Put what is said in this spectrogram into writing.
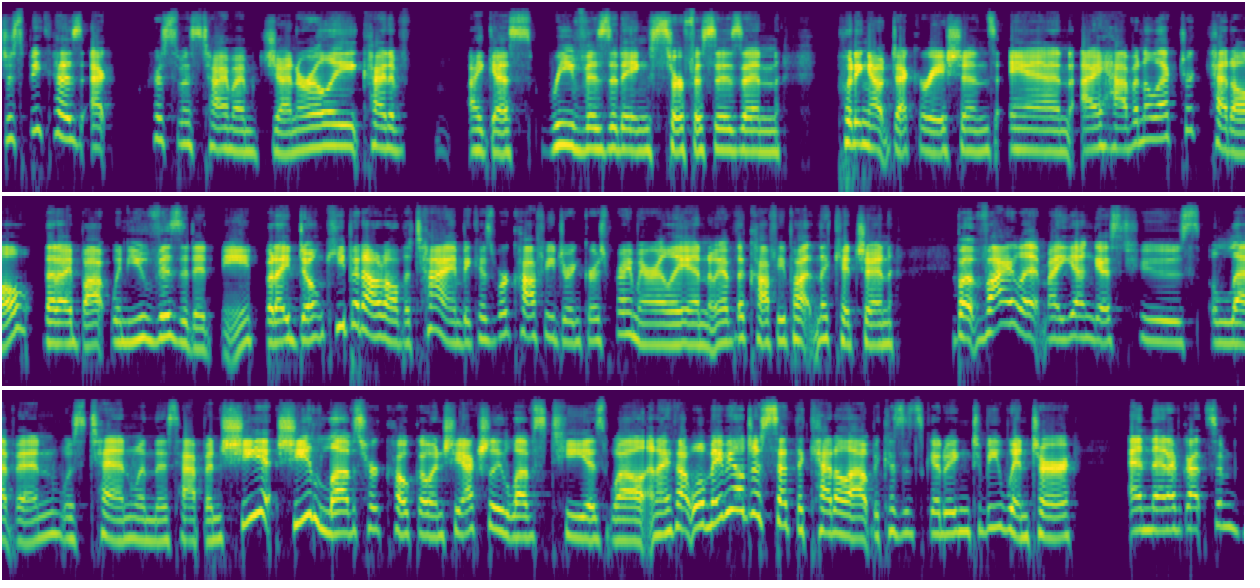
just because at Christmas time, I'm generally kind of, I guess, revisiting surfaces and putting out decorations. And I have an electric kettle that I bought when you visited me, but I don't keep it out all the time because we're coffee drinkers primarily. And we have the coffee pot in the kitchen. But Violet, my youngest, who's 11, was 10 when this happened. She she loves her cocoa and she actually loves tea as well. And I thought, well, maybe I'll just set the kettle out because it's going to be winter and then I've got some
